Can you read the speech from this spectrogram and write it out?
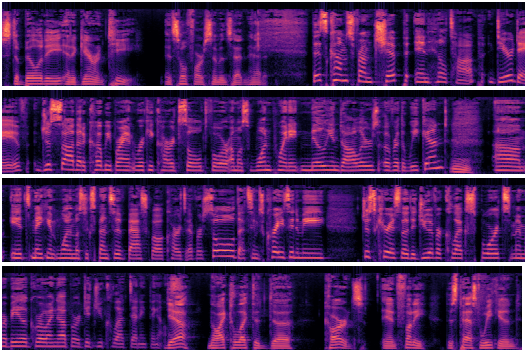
stability and a guarantee, and so far Simmons hadn't had it. This comes from Chip in Hilltop. Dear Dave, just saw that a Kobe Bryant rookie card sold for almost $1.8 million over the weekend. Um, it's making one of the most expensive basketball cards ever sold. That seems crazy to me. Just curious though, did you ever collect sports memorabilia growing up or did you collect anything else? Yeah, no, I collected uh, cards, and funny, this past weekend,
